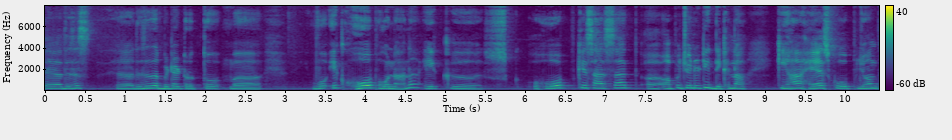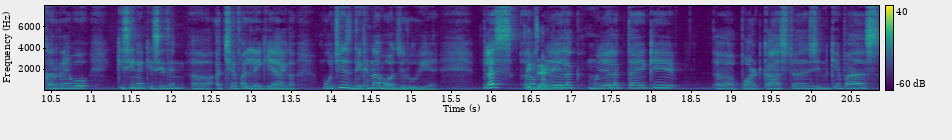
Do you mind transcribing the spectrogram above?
This is this is a bitter truth तो वो एक होप होना ना एक होप के साथ साथ अपॉर्चुनिटी दिखना कि हाँ है स्कोप जो हम कर रहे हैं वो किसी ना किसी दिन अच्छे फल लेके आएगा। वो चीज़ दिखना बहुत ज़रूरी है। Plus exactly. मुझे लग मुझे लगता है कि पॉडकास्टर्स जिनके पास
